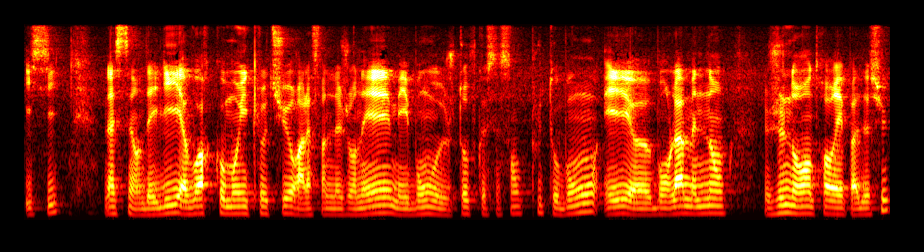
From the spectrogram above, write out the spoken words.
ici. Là, c'est un daily, à voir comment il clôture à la fin de la journée. Mais bon, je trouve que ça sent plutôt bon. Et bon, là, maintenant, je ne rentrerai pas dessus.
